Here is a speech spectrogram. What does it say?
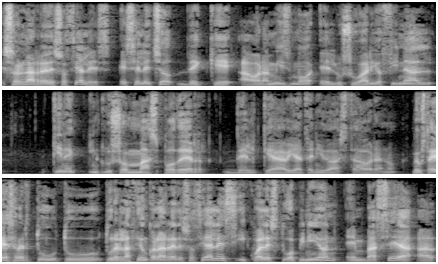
son las redes sociales. Es el hecho de que ahora mismo el usuario final tiene incluso más poder del que había tenido hasta ahora, ¿no? Me gustaría saber tu, tu, relación con las redes sociales y cuál es tu opinión en base a,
